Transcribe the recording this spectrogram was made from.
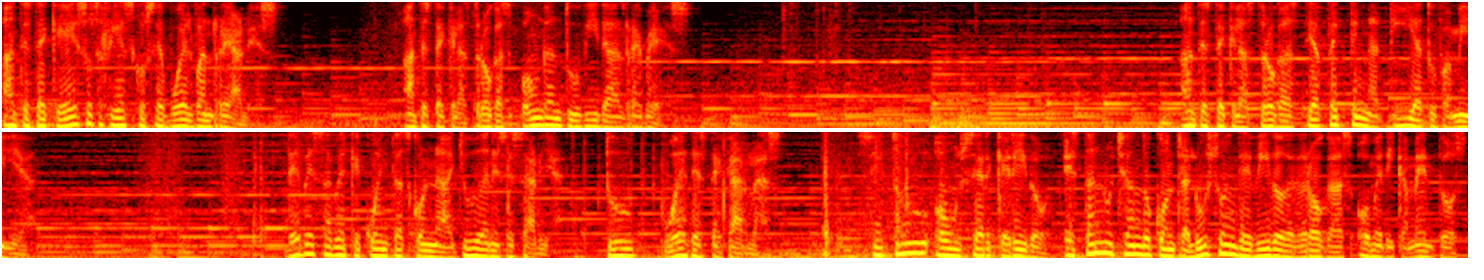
Antes de que esos riesgos se vuelvan reales, antes de que las drogas pongan tu vida al revés, antes de que las drogas te afecten a ti y a tu familia, debes saber que cuentas con la ayuda necesaria. Tú puedes dejarlas. Si tú o un ser querido están luchando contra el uso indebido de drogas o medicamentos,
